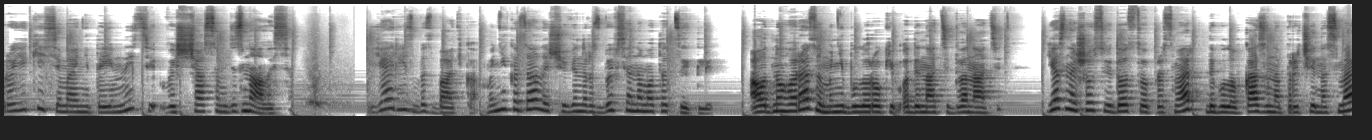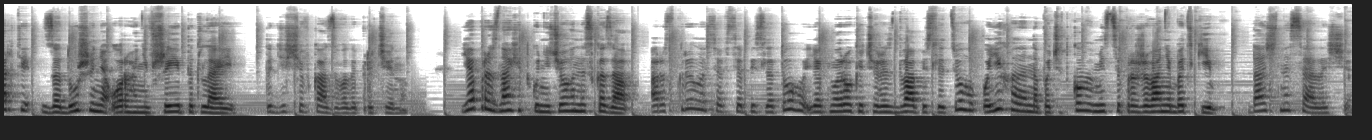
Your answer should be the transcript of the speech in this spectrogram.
Про які сімейні таємниці ви з часом дізналися? Я ріс без батька. Мені казали, що він розбився на мотоциклі. А одного разу мені було років 11-12. Я знайшов свідоцтво про смерть, де була вказана причина смерті задушення органів шиї петлеї. Тоді ще вказували причину. Я про знахідку нічого не сказав, а розкрилося все після того, як ми роки через два після цього поїхали на початкове місце проживання батьків дачне селище.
